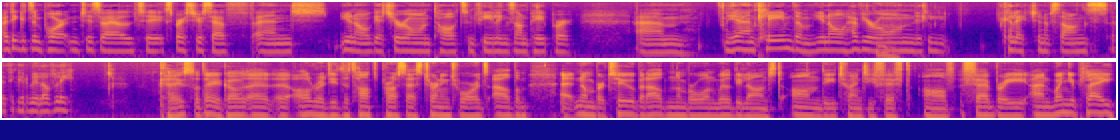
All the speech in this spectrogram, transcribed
I think it's important as well to express yourself and you know get your own thoughts and feelings on paper. Um, yeah, and claim them. You know, have your mm. own little collection of songs. I think it'd be lovely. Okay, so there you go. Uh, uh, already the thought process turning towards album uh, number two, but album number one will be launched on the 25th of February. And when you play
